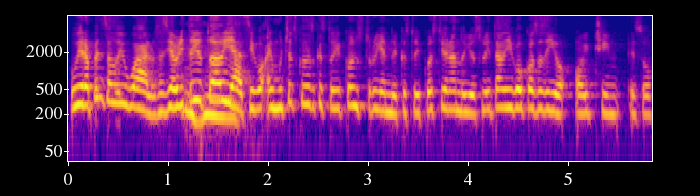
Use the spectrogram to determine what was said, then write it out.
hubiera pensado igual. O sea, si ahorita yo todavía sigo, hay muchas cosas que estoy construyendo y que estoy cuestionando. Yo solita digo cosas y yo, ay, chin, eso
